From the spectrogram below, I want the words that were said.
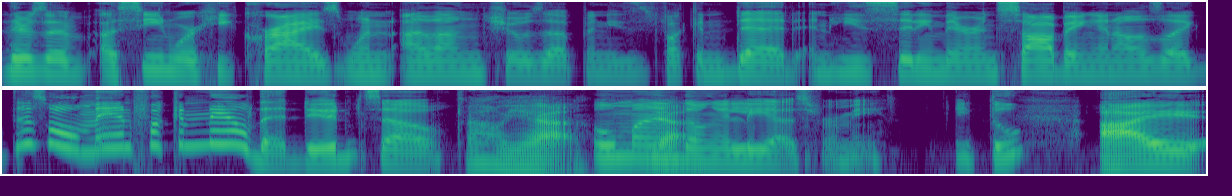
There's a, a scene where he cries when Adán shows up and he's fucking dead and he's sitting there and sobbing and I was like, this old man fucking nailed it, dude. So Oh yeah. Uma Yeah. and Don Elias for me. Y tú? I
